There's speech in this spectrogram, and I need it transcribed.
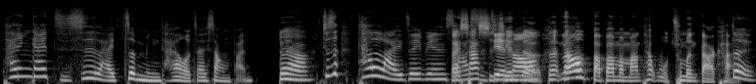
她应该只是来证明她有在上班。对啊，就是他来这边来杀时间的，对。然后爸爸妈妈他我出门打卡，对，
